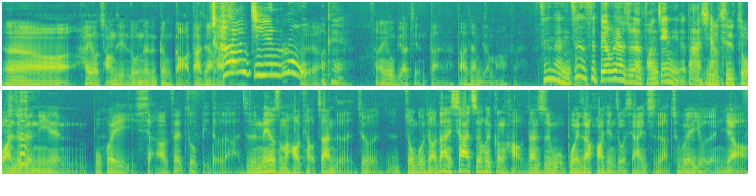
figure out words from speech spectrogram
呃，还有长颈鹿那是更高，大象长颈鹿、啊、OK，长颈鹿比较简单啊，大象比较麻烦。真的，你真的是标标准准房间里的大象。你其实做完这个，你也不会想要再做别的啦，就是没有什么好挑战的，就做过就好。但下一次会更好，但是我不会再花钱做下一次啊，除非有人要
